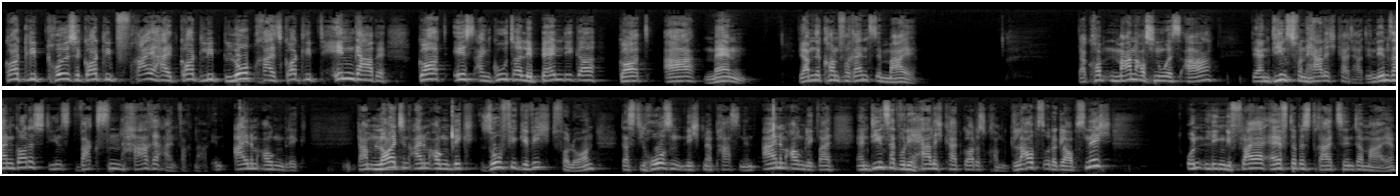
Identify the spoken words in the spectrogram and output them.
Gott liebt Größe, Gott liebt Freiheit, Gott liebt Lobpreis, Gott liebt Hingabe. Gott ist ein guter, lebendiger Gott. Amen. Wir haben eine Konferenz im Mai. Da kommt ein Mann aus den USA, der einen Dienst von Herrlichkeit hat. In dem seinen Gottesdienst wachsen Haare einfach nach, in einem Augenblick. Da haben Leute in einem Augenblick so viel Gewicht verloren, dass die Hosen nicht mehr passen. In einem Augenblick, weil er einen Dienst hat, wo die Herrlichkeit Gottes kommt. Glaubst oder glaubst nicht. Unten liegen die Flyer, 11. bis 13. Mai.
